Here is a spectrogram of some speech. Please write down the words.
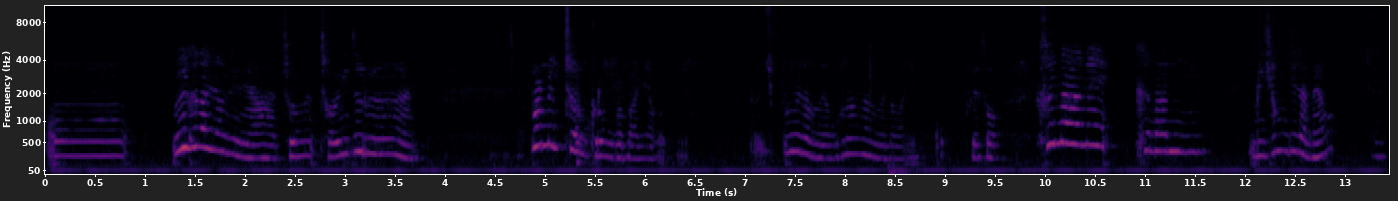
어, 왜 흔한 형제냐? 저는, 저희들은 슈퍼맨처럼 그런 걸 많이 하거든요. 슈퍼맨 하면 흔한 장면도 많이 보고. 그래서 흔한의 흔한 우리 형제잖아요. 네.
